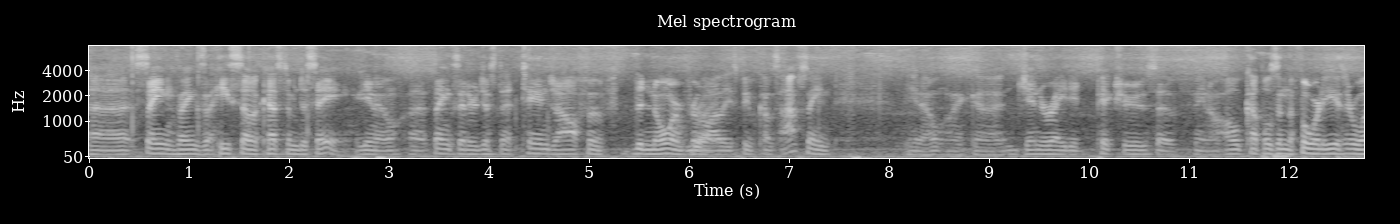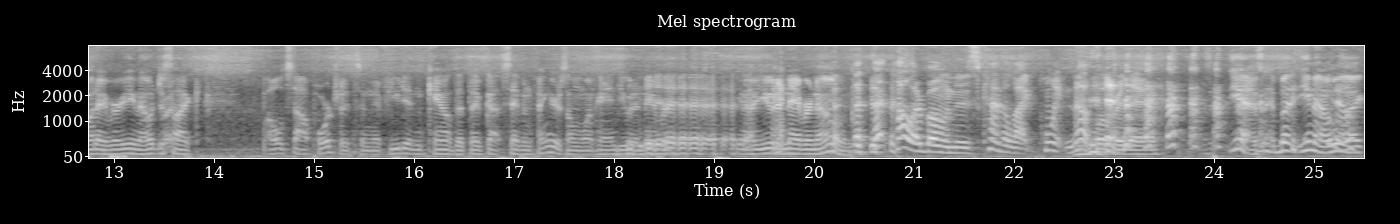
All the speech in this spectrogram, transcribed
uh, seeing things that he's so accustomed to seeing you know uh, things that are just a tinge off of the norm for a lot of these people because i've seen you know like uh, generated pictures of you know old couples in the 40s or whatever you know just like old style portraits and if you didn't count that they've got seven fingers on one hand you would have never you know you would have never known That collarbone is kind of like pointing up over there. Yes, but you know, know? like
